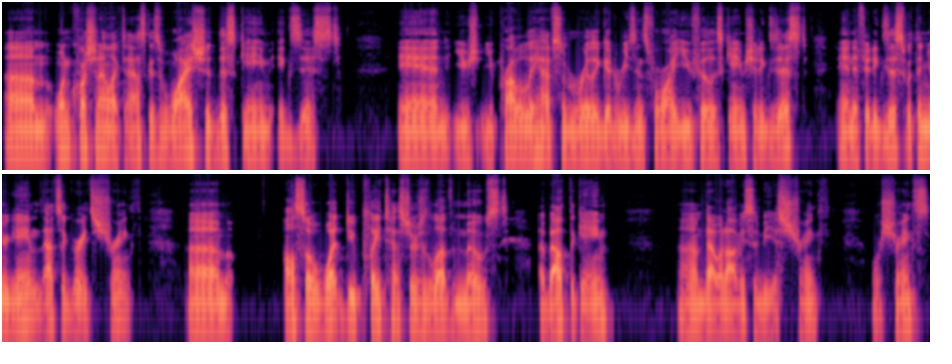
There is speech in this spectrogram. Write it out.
um, one question I like to ask is why should this game exist? And you you probably have some really good reasons for why you feel this game should exist. And if it exists within your game, that's a great strength. Um, also, what do playtesters love most about the game? Um, that would obviously be a strength or strengths.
